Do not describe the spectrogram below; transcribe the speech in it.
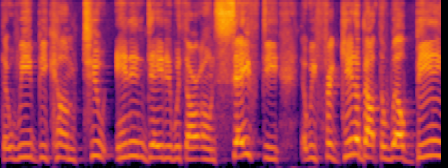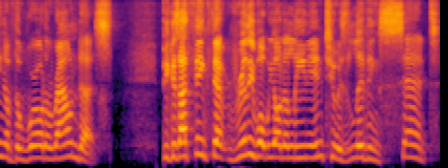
that we become too inundated with our own safety that we forget about the well being of the world around us. Because I think that really what we ought to lean into is living sent.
